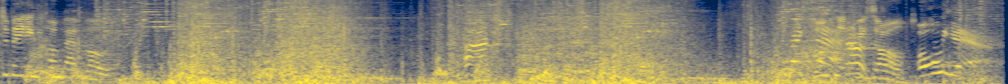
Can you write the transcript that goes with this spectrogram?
Activating combat mode. Take Conflict resolved. Oh yeah!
